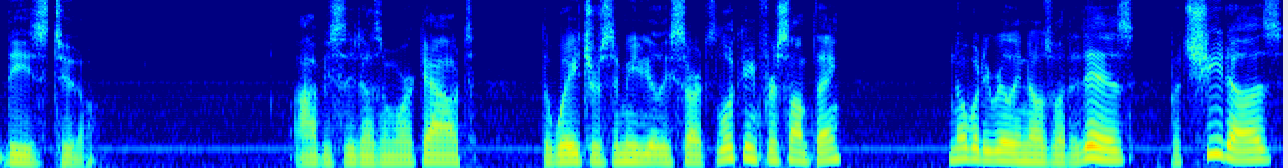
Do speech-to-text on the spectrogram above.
these two. Obviously, doesn't work out. The waitress immediately starts looking for something. Nobody really knows what it is, but she does,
